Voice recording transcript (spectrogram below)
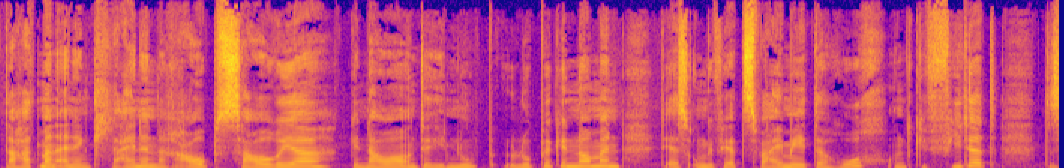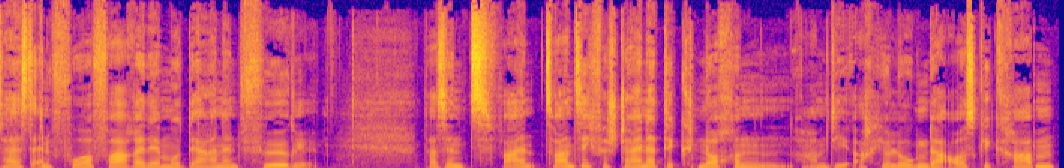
Da hat man einen kleinen Raubsaurier genauer unter die Lupe genommen. Der ist ungefähr zwei Meter hoch und gefiedert, das heißt ein Vorfahre der modernen Vögel. Da sind 20 versteinerte Knochen, haben die Archäologen da ausgegraben.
